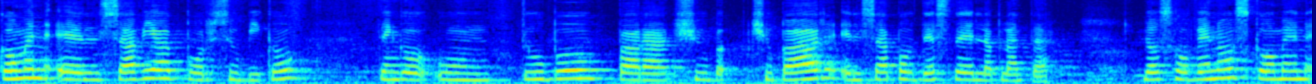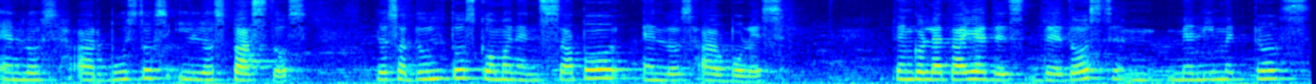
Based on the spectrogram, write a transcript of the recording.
Comen el savia por su bico. Tengo un tubo para chupar el sapo desde la planta. Los jóvenes comen en los arbustos y los pastos. Los adultos comen en sapo en los árboles. Tengo la talla de, 2 milímetros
